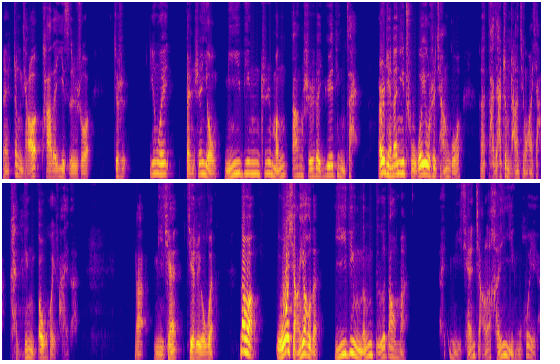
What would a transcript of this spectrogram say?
哎，郑乔他的意思是说，就是因为本身有弭兵之盟当时的约定在，而且呢，你楚国又是强国，呃，大家正常情况下肯定都会来的。那米田接着又问，那么我想要的一定能得到吗？哎，以前讲了很隐晦啊，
